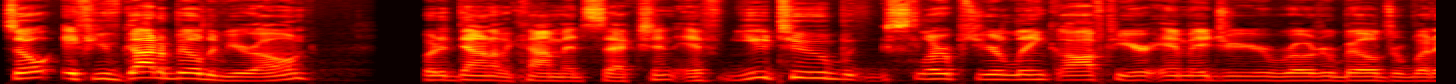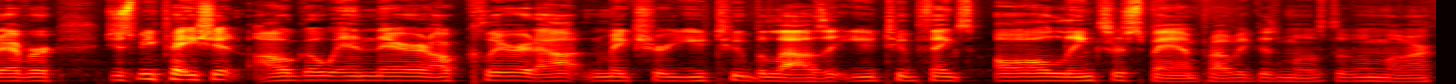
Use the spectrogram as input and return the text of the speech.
So if you've got a build of your own, put it down in the comments section. If YouTube slurps your link off to your image or your rotor builds or whatever, just be patient. I'll go in there and I'll clear it out and make sure YouTube allows it. YouTube thinks all links are spam, probably because most of them are.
